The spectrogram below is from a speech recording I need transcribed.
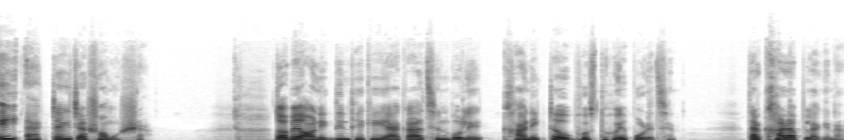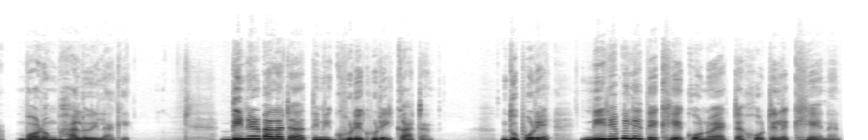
এই একটাই যা সমস্যা। তবে অনেক দিন থেকেই একা আছেন বলে খানিকটা অভ্যস্ত হয়ে পড়েছেন। তার খারাপ লাগে না, বরং ভালোই লাগে। দিনের বেলাটা তিনি ঘুরে ঘুরেই কাটান। দুপুরে নিরিবিলি দেখে কোনো একটা হোটেলে খেয়ে নেন।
